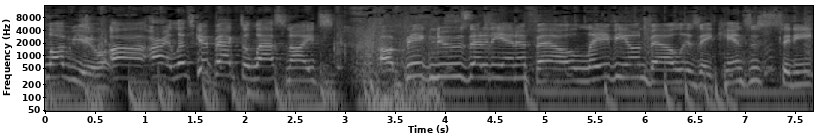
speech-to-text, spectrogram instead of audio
love you. Uh, all right, let's get back to last night's uh, big news out of the NFL. Le'Veon Bell is a Kansas City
